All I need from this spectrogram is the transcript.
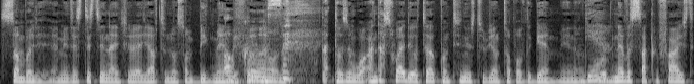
somebody. I mean, there's this thing in Nigeria, you have to know some big men Of before. No, no, that doesn't work. And that's why the hotel continues to be on top of the game. You know, Yeah. we've never sacrificed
